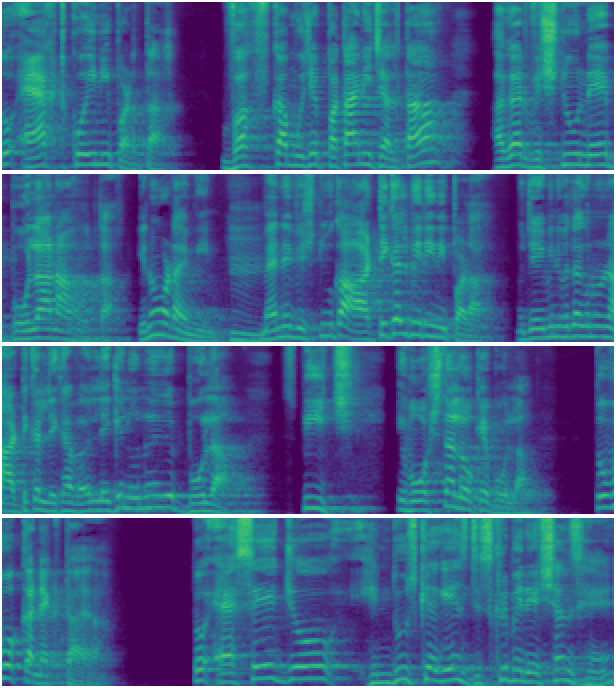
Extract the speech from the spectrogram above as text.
तो एक्ट कोई नहीं पढ़ता। वक्फ का मुझे पता नहीं चलता अगर विष्णु ने बोला ना होता। You know what I mean मैंने विष्णु का आर्टिकल भी नहीं, नहीं पढ़ा। मुझे ये भी नहीं पता कि उन्होंने आर्टिकल लिखा हुआ लेकिन उन्होंने बोला। स्पीच इमोशनल होके बोला। तो वो कनेक्ट आया। तो ऐसे जो हिंदूज के अगेंस्ट डिस्क्रिमिनेशंस हैं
